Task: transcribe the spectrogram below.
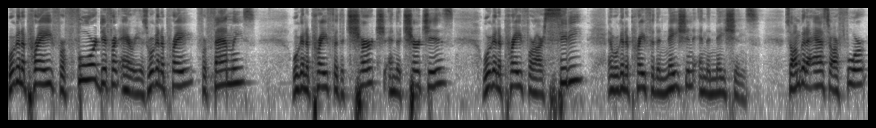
We're going to pray for four different areas. We're going to pray for families. We're going to pray for the church and the churches. We're going to pray for our city and we're going to pray for the nation and the nations. So I'm going to ask our four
